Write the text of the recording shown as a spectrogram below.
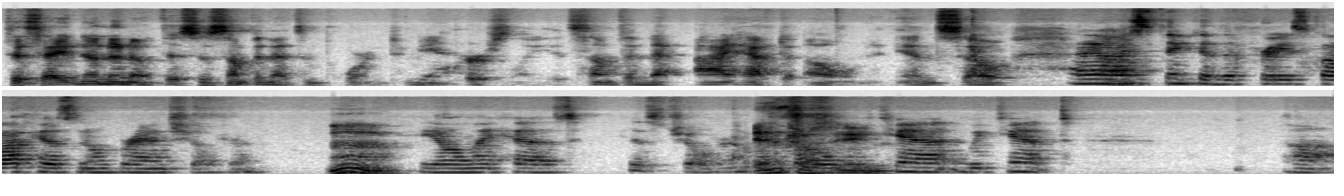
To say no, no, no, this is something that's important to me Yeah. personally. It's something that I have to own, and so I always think of the phrase "God has no grandchildren." mm, He only has his children. So Interesting. we can't we can't uh,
